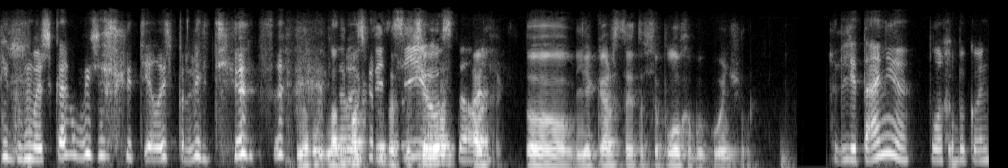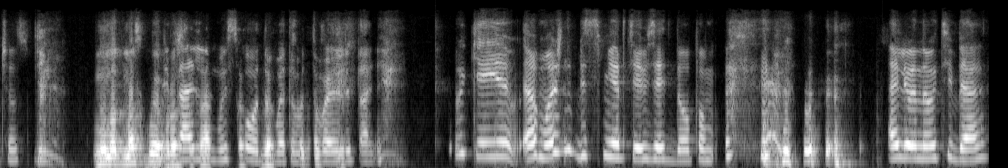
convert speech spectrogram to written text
и думаешь, как бы сейчас хотелось пролететься. Ну, надо Москве что, мне кажется, это все плохо бы кончилось. Летание плохо бы кончилось. Ну, над Москвой просто... Летальным исходом это вот твое летание. Окей, а можно бессмертие взять допом? Алена, у тебя?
